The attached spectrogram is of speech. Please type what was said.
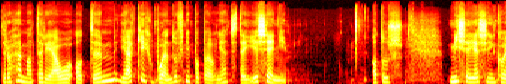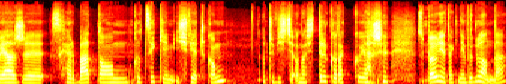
trochę materiału o tym, jakich błędów nie popełniać tej jesieni. Otóż mi się jesień kojarzy z herbatą, kocykiem i świeczką. Oczywiście ona się tylko tak kojarzy, zupełnie tak nie wygląda.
